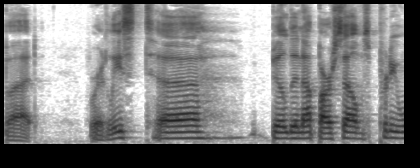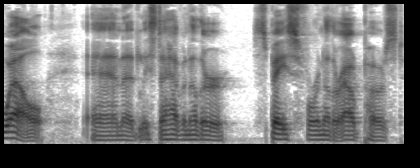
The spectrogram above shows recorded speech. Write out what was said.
But we're at least uh, building up ourselves pretty well, and at least I have another space for another outpost.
